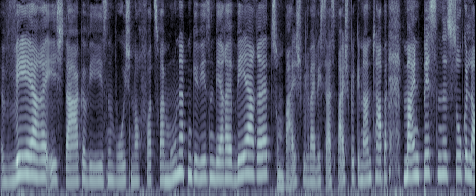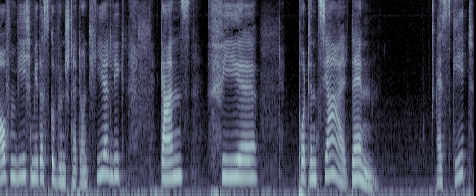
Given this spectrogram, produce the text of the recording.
wäre ich da gewesen, wo ich noch vor zwei Monaten gewesen wäre, wäre zum Beispiel, weil ich es als Beispiel genannt habe, mein Business so gelaufen, wie ich mir das gewünscht hätte. Und hier liegt ganz viel Potenzial, denn es geht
